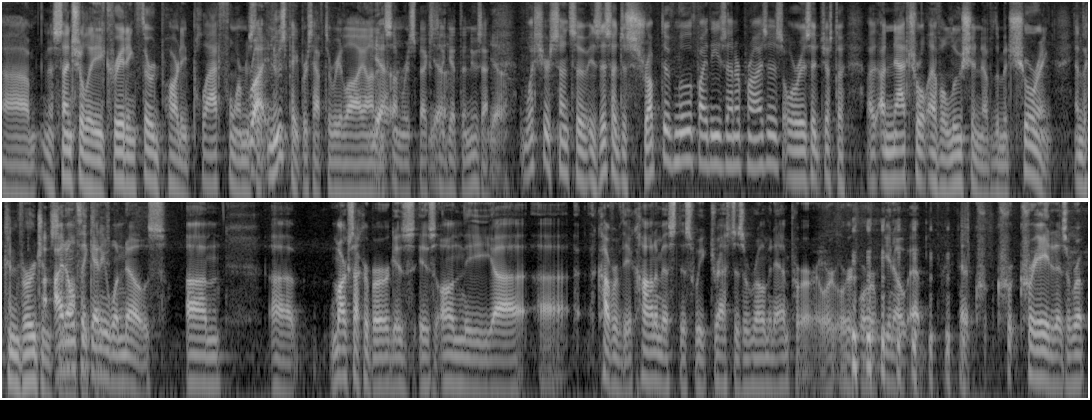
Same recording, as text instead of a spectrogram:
um, and essentially creating third-party platforms Right. that newspapers have to rely on Yeah. in some respects Yeah. to get the news out. Yeah. What's your sense of, is this a disruptive move by these enterprises, or is it just a, a, a natural evolution of the maturing and the convergence? I don't think anyone knows. Um, uh, Mark Zuckerberg is, is on the uh, uh, cover of The Economist this week dressed as a Roman emperor or, or, or you know, uh, kind of cr- cr- created as a Roman.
